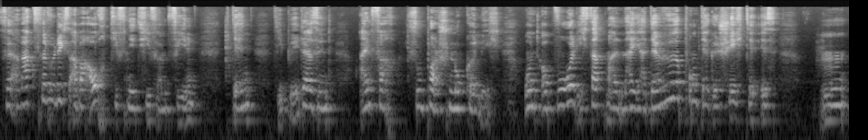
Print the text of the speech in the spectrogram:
für Erwachsene würde ich es aber auch definitiv empfehlen, denn die Bilder sind einfach super schnuckelig. Und obwohl, ich sag mal, naja, der Höhepunkt der Geschichte ist mh, hm,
